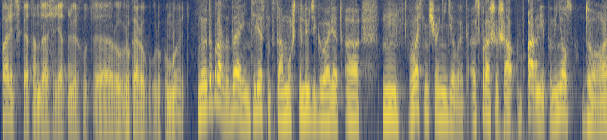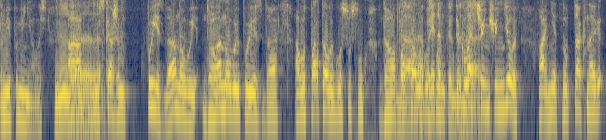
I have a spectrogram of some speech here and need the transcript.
париться, когда там, да, сидят наверху, э, рука руку моют. Ну, это правда, да, интересно, потому что люди говорят, а, власть ничего не делает. Спрашиваешь, а армия поменялась? Да, армия поменялась. Ну, да, а, да, да. скажем, поезда новые, да, новые поезда, а вот порталы госуслуг, да, порталы да, госуслуг, этом, как так бы, власть да. что, ничего не делает? А, нет, ну так, наверное,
